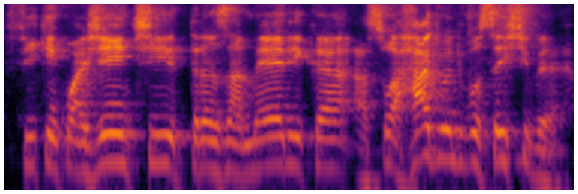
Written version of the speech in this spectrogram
Fiquem com a gente, Transamérica, a sua rádio onde você estiver.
